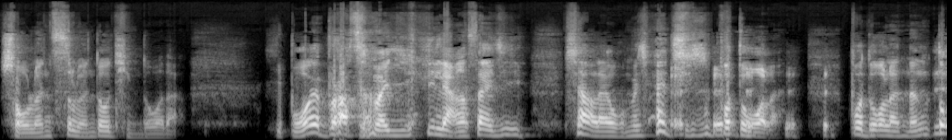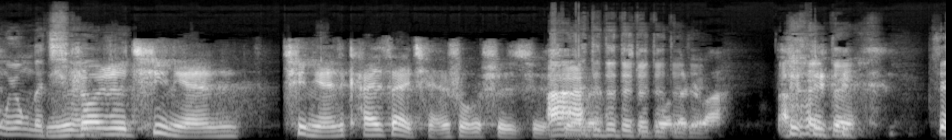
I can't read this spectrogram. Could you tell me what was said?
首轮、次轮都挺多的。我也不知道怎么一一两个赛季下来，我们现在其实不多了，不多了，能动用的钱。您说是去年去年开赛前说是是啊，对对对对对对对吧？对，这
